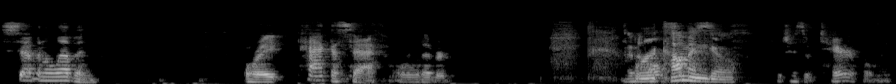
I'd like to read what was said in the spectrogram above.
7-Eleven or a Pack a Sack or whatever, And Or a Kum & Go. which is a terrible name,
